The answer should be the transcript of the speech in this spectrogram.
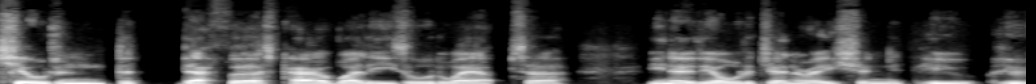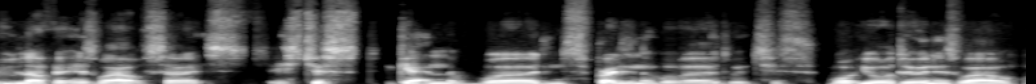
children the, their first pair of wellies all the way up to you know the older generation who who love it as well so it's it's just getting the word and spreading the word which is what you're doing as well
